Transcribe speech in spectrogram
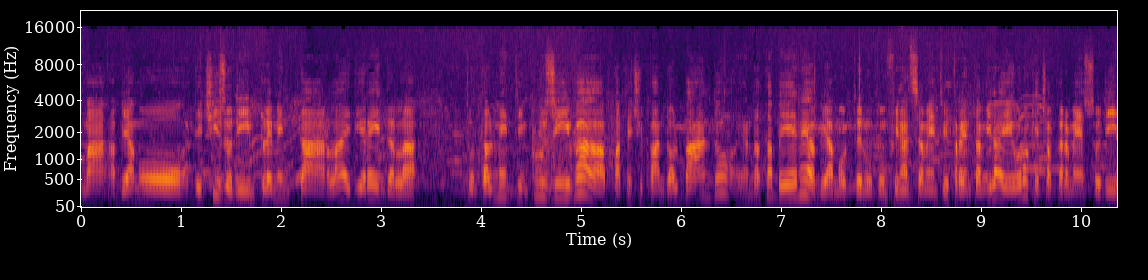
ma abbiamo deciso di implementarla e di renderla totalmente inclusiva partecipando al bando, è andata bene, abbiamo ottenuto un finanziamento di 30.000 euro che ci ha permesso di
